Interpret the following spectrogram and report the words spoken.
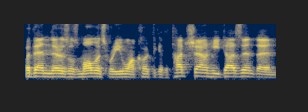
But then there's those moments where you want Cook to get the touchdown, he doesn't. Then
